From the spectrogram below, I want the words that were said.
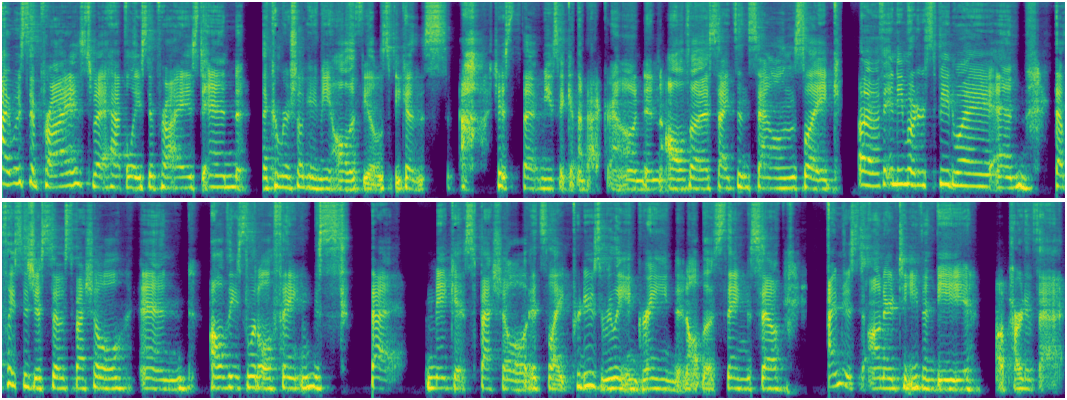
I was surprised, but happily surprised. And the commercial gave me all the feels because oh, just the music in the background and all the sights and sounds like of Indy Motor Speedway. And that place is just so special. And all these little things that make it special. It's like Purdue's really ingrained in all those things. So I'm just honored to even be a part of that,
